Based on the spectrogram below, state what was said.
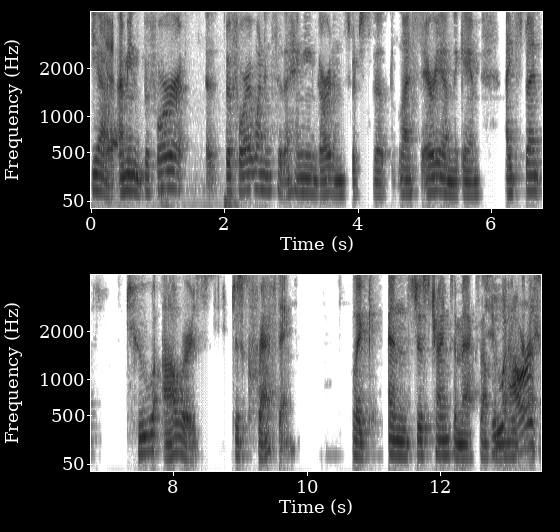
Yeah, yeah. I mean, before uh, before I went into the Hanging Gardens, which is the last area in the game, I spent two hours just crafting, like, and just trying to max out. Two hours.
